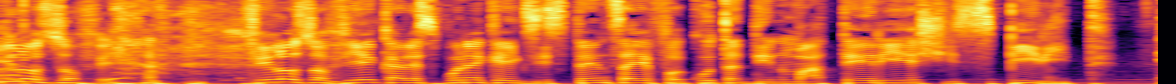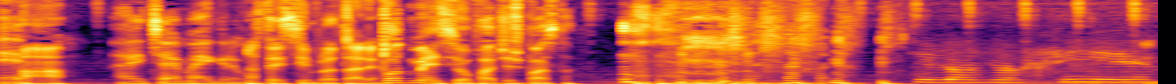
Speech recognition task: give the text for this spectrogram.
Filozofie. Filozofie care spune că existența e făcută din materie și spirit. E, A, aici e mai greu. Asta e simplă tare. tot Messi o face și pe asta. Filozofie.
